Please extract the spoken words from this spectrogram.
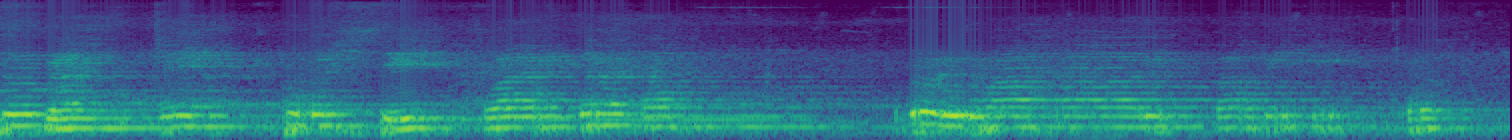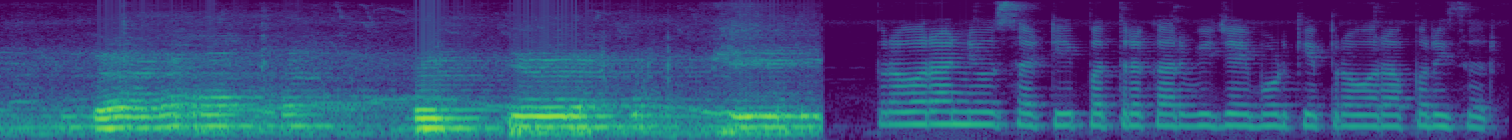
सुगन्धे पुष्टि वर्धनम् प्रवरा न्यूजसाठी पत्रकार विजय बोडके प्रवरा परिसर.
